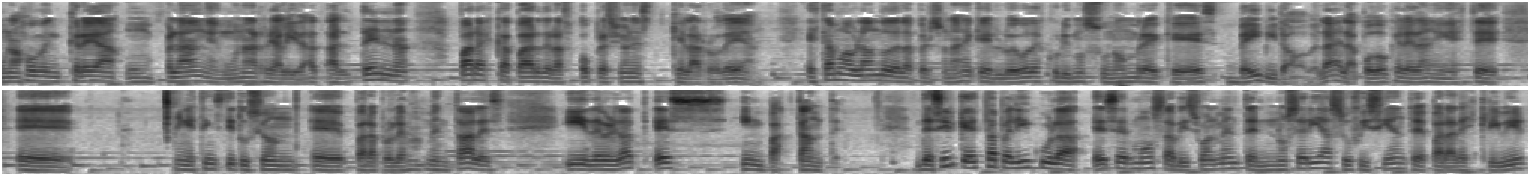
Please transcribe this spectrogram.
Una joven crea un plan en una realidad alterna para escapar de las opresiones que la rodean. Estamos hablando de la personaje que luego descubrimos su nombre que es Baby Doll, ¿verdad? El apodo que le dan en este... Eh, en esta institución eh, para problemas mentales y de verdad es impactante. Decir que esta película es hermosa visualmente no sería suficiente para describir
